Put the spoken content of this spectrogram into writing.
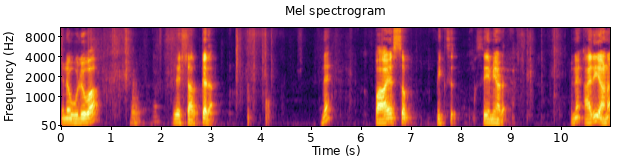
പിന്നെ ഉലുവ പിന്നെ ശർക്കര. പിന്നെ പായസം മിക്സ് സേമിയയുടെ പിന്നെ അരിയാണ്.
